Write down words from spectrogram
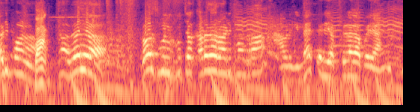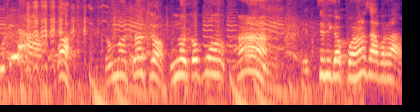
அடிப்பானா? வேலையா? ரோஸ் மில்க் குச்சா கடைக்காரன் அடிப்பான்றான் அவனுக்கு என்ன தெரியும்? பிள்ளைகா பையன். வா. செம்ம டேஸ்டா இன்னொரு கப் வேணும். ஆ, எத்தனை கப் வேணாலும் சாப்பிட்றான்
